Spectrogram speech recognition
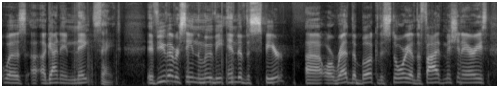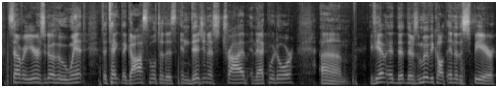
was a, a guy named Nate Saint. If you've ever seen the movie End of the Spear, uh, or read the book, the story of the five missionaries several years ago who went to take the gospel to this indigenous tribe in Ecuador. Um, if you have, there's a movie called End of the Spear.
